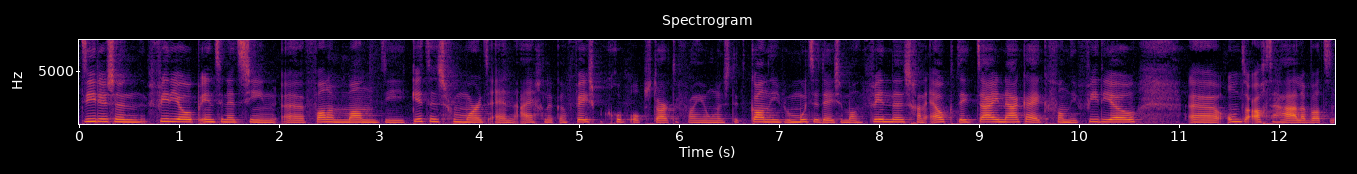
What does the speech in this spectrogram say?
die dus een video op internet zien uh, van een man die kittens vermoordt. En eigenlijk een Facebookgroep opstarten van jongens, dit kan niet. We moeten deze man vinden. Ze gaan elk detail nakijken van die video. Uh, om te achterhalen wat,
